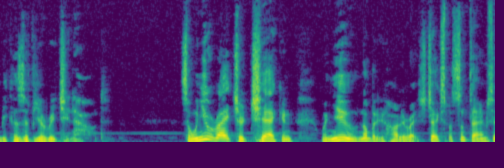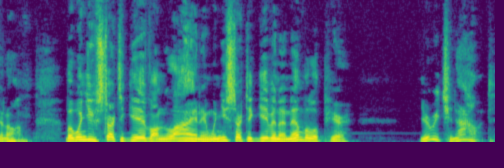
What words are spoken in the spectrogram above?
because of your reaching out. So when you write your check and when you, nobody hardly writes checks, but sometimes, you know, but when you start to give online and when you start to give in an envelope here, you're reaching out.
